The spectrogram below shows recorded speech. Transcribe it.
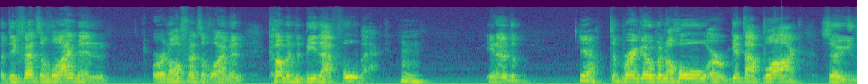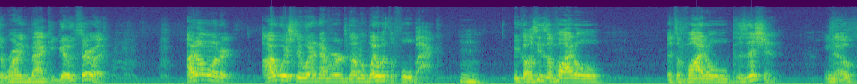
a defensive lineman or an offensive lineman coming to be that fullback. Hmm. You know, to Yeah. to break open a hole or get that block so you, the running back could go through it. I don't want to. I wish they would have never done away with the fullback Hmm. because he's a vital. It's a vital position. You know,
